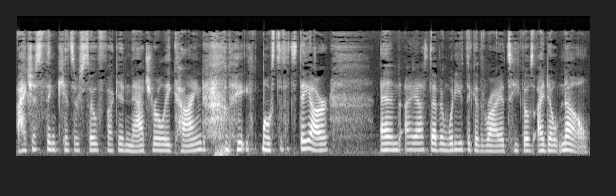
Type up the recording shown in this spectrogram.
I just think kids are so fucking naturally kind. they most of the they are. And I asked Evan, "What do you think of the riots?" He goes, "I don't know."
